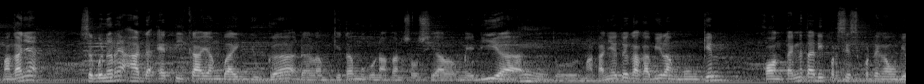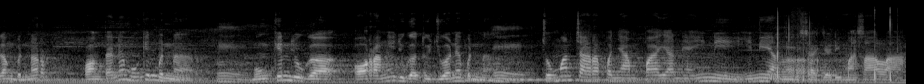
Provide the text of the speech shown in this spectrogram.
Makanya sebenarnya ada etika yang baik juga dalam kita menggunakan sosial media gitu. Makanya itu yang kakak bilang mungkin kontennya tadi persis seperti yang kamu bilang benar. Kontennya mungkin benar. Hmm. mungkin juga orangnya juga tujuannya benar. Hmm. cuman cara penyampaiannya ini ini yang bisa jadi masalah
